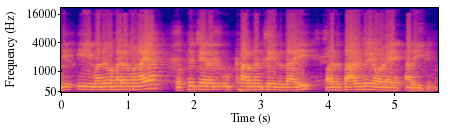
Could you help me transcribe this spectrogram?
ഈ ഈ മനോഹരമായ ഒത്തുചേരൽ ഉദ്ഘാടനം ചെയ്തതായി വളരെ താഴ്മയോടെ അറിയിക്കുന്നു.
